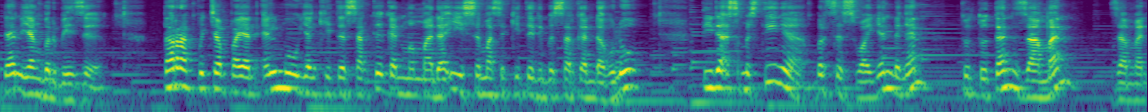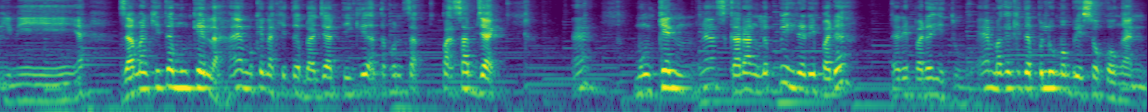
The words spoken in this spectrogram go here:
dan yang berbeza. Taraf pencapaian ilmu yang kita sangkakan memadai semasa kita dibesarkan dahulu tidak semestinya bersesuaian dengan tuntutan zaman zaman ini ya. Zaman kita mungkinlah eh mungkinlah kita belajar tiga ataupun empat subjek. Eh mungkin ya, sekarang lebih daripada daripada itu eh maka kita perlu memberi sokongan.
